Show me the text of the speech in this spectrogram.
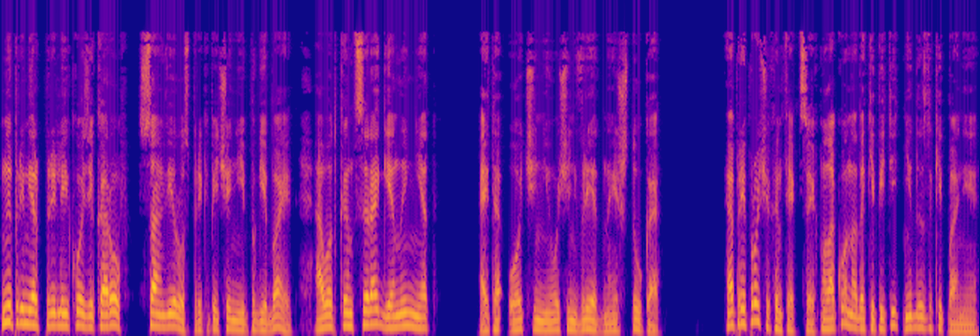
Например, при лейкозе коров сам вирус при кипячении погибает, а вот канцерогены нет. Это очень и очень вредная штука. А при прочих инфекциях молоко надо кипятить не до закипания,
